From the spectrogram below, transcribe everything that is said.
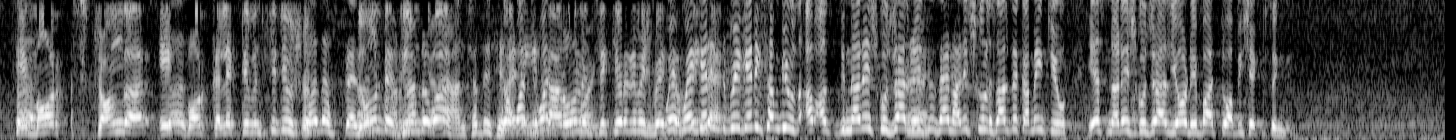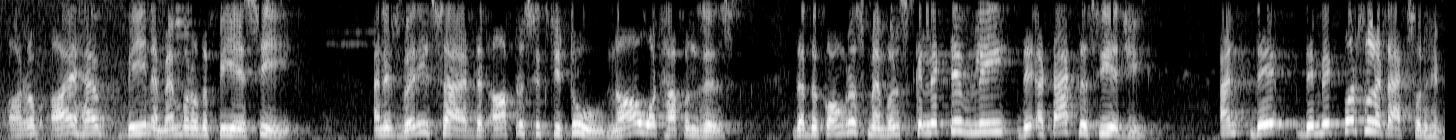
Sir. a more stronger, Sir. a more collective institution. Sir, the president- Don't assume Arnab, the can I worst. answer this I No, think what's- it's what's our own point? insecurity which makes We're, we're, getting, that. we're getting some views. Uh, uh, Naresh Gujral raises his hand. Harish Salve coming to you. Yes, Naresh Gujral, your rebut to Abhishek Singhvi. Arnab, I have been a member of the PAC and it's very sad that after 62, now what happens is that the Congress members collectively, they attack the CAG and they, they make personal attacks on him.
